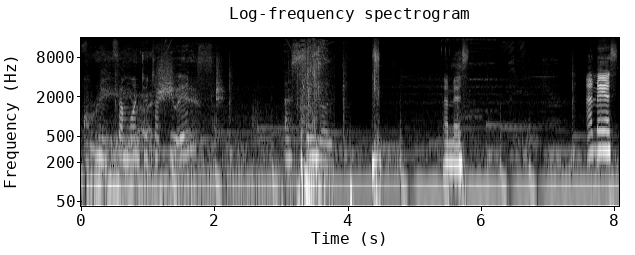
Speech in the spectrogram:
graveyard someone to tuck you in? A single. I missed. I missed.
